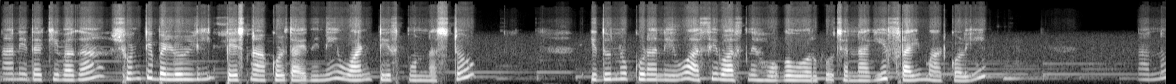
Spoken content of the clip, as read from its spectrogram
ನಾನು ಇದಕ್ಕೆ ಇವಾಗ ಶುಂಠಿ ಬೆಳ್ಳುಳ್ಳಿ ಪೇಸ್ಟ್ನ ಹಾಕ್ಕೊಳ್ತಾ ಇದ್ದೀನಿ. ಒನ್ ಟೀ ಸ್ಪೂನ್ನಷ್ಟು ಇದನ್ನು ಕೂಡ ನೀವು ಹಸಿ ವಾಸನೆ ಹೋಗೋವರೆಗೂ ಚೆನ್ನಾಗಿ ಫ್ರೈ ಮಾಡ್ಕೊಳ್ಳಿ. ನಾನು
